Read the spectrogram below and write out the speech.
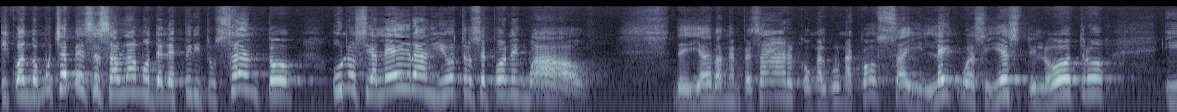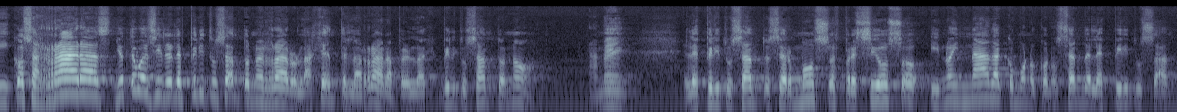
y cuando muchas veces hablamos del Espíritu Santo, unos se alegran y otros se ponen, wow, de ya van a empezar con alguna cosa y lenguas y esto y lo otro y cosas raras. Yo te voy a decir, el Espíritu Santo no es raro, la gente es la rara, pero el Espíritu Santo no. Amén. El Espíritu Santo es hermoso, es precioso y no hay nada como no conocer del Espíritu Santo.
